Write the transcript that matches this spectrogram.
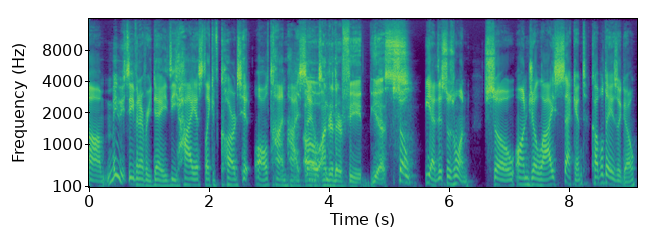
Um, maybe it's even every day. The highest, like if cards hit all time high sales. Oh, under their feed. Yes. so yeah, this was one. So on July second, a couple days ago,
